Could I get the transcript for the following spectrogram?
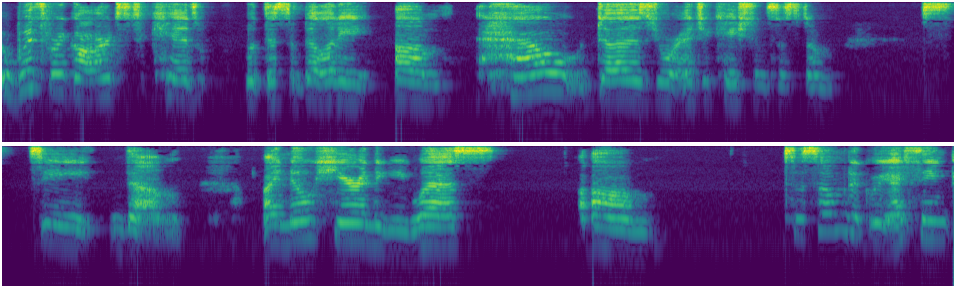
with regards to kids with disability, um, how does your education system see them? I know here in the U.S., um, to some degree, I think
